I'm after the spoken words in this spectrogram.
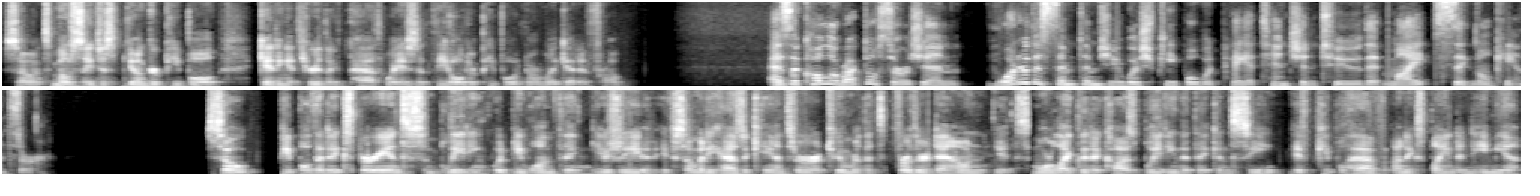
So it's mostly just younger people getting it through the pathways that the older people would normally get it from. As a colorectal surgeon, what are the symptoms you wish people would pay attention to that might signal cancer? So, people that experience bleeding would be one thing. Usually, if somebody has a cancer or a tumor that's further down, it's more likely to cause bleeding that they can see. If people have unexplained anemia,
